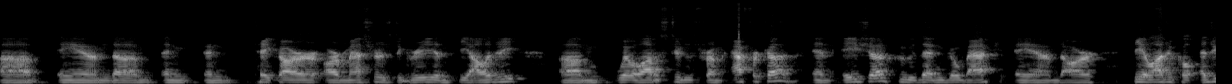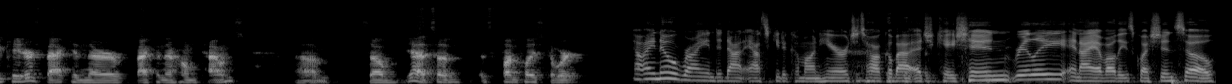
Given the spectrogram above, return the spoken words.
uh, and um, and and take our our master's degree in theology. Um, we have a lot of students from Africa and Asia who then go back and are theological educators back in their back in their hometowns. Um, so yeah, it's a it's a fun place to work. Now, I know Ryan did not ask you to come on here to talk about education, really, and I have all these questions. So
